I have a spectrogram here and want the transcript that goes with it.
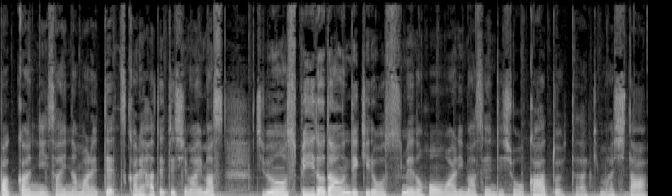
迫感に苛まれて疲れ果ててしまいます。自分をスピードダウンできるおすすめの本はありませんでしょうか？といただきました。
